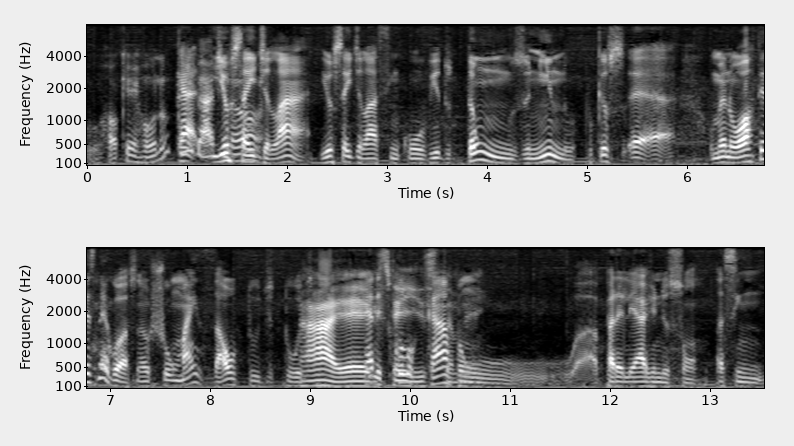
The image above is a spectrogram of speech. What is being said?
o rock and roll não tem Cara, idade, e eu não. saí de lá, eu saí de lá assim com o ouvido tão zunindo, porque eu, é, o Menor tem esse negócio, né? O show mais alto de todos. Ah, é, Cara, eles colocavam o, a aparelhagem de som, assim,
